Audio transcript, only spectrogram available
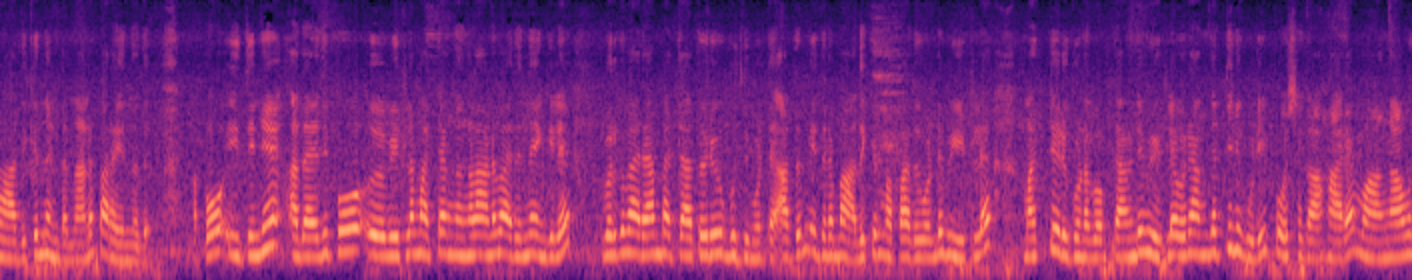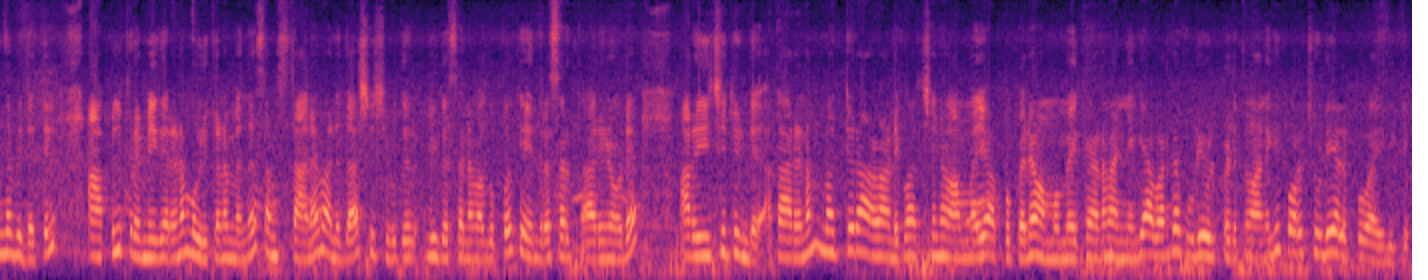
ബാധിക്കുന്നുണ്ടെന്നാണ് പറയുന്നത്. അപ്പോൾ ഇതിന് അതായത് ഇപ്പോൾ വീട്ടിലെ മറ്റംഗങ്ങളാണ് വരുന്നതെങ്കിൽ ഇവർക്ക് വരാൻ പറ്റാത്തൊരു ബുദ്ധിമുട്ട്. അതും ഇതിനെ ബാധിക്കും. അപ്പോൾ അതുകൊണ്ട് വീട്ടിൽ മറ്റൊരു ഗുണഭോക്താവിന്റെ വീട്ടിലെ ഒരു അംഗത്തിന് കൂടി പോഷകാഹാരം വാങ്ങാവുന്ന വിധത്തിൽ ആപ്പിൽ ക്രമീകരണം ഒരുക്കണമെന്ന് സംസ്ഥാന വനിതാ ശിശു വികസന വകുപ്പ് കേന്ദ്ര സർക്കാരിനോട് അറിയിച്ചിട്ടുണ്ട്. കാരണം മറ്റൊരാളാണ് ഇപ്പോൾ അച്ഛനോ അമ്മയോ അപ്പൂപ്പനോ അമ്മൂമ്മയൊക്കെയാണ് വന്നെങ്കിൽ അവരുടെ കൂടി ഉൾപ്പെടുത്തുവാണെങ്കിൽ കുറച്ചുകൂടി എളുപ്പമായിരിക്കും.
